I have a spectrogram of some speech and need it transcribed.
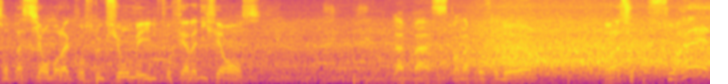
Sont patients dans la construction, mais il faut faire la différence. La passe dans la profondeur. Dans la sur... Suarez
